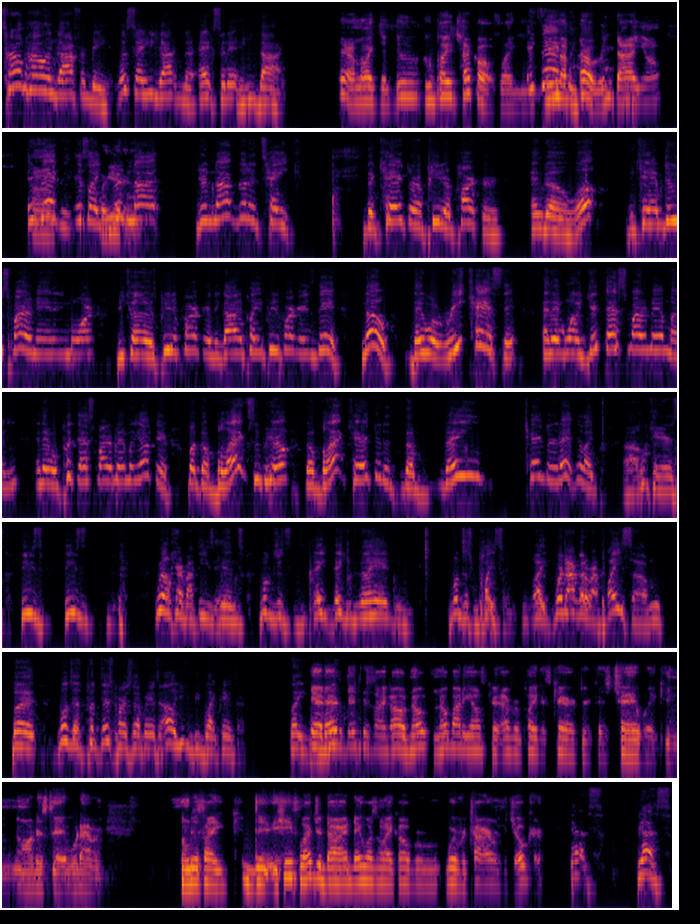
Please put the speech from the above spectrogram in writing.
Tom Holland, God forbid, let's say he got in an accident and he died. Yeah, I'm like the dude who played Chekov. Like exactly, you know, he died young. Exactly. Um, it's like you're yeah. not you're not gonna take the character of Peter Parker and go, well, we can't do Spider-Man anymore because Peter Parker, the guy that played Peter Parker, is dead. No, they will recast it and they want to get that Spider-Man money and they will put that Spider-Man money out there. But the black superhero, the black character, the, the main character of that, they're like, uh, who cares? These these we don't care about these ends. We'll just they they can go ahead and we'll just replace them. Like we're not gonna replace them, but we'll just put this person up here and say, oh, you can be Black Panther. Like Yeah, they're, they're just like, oh no, nobody else could ever play this character because Chadwick and all this, that, whatever. I'm just like, Heath Ledger died. They wasn't like, oh, we're, we're retiring the Joker. yes, yes.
